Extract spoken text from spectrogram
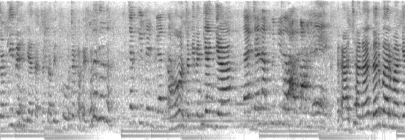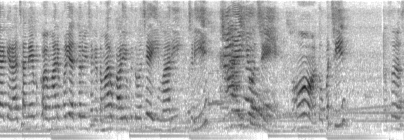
ચકી બેન ગયા હતા કોને ગયા ગયા. હા ચકી બેન ક્યાં ગયા? રાજાના કૂતરા પાસે. રાજાના દરબારમાં ગયા કે રાજાને મારે ફરિયાદ કરવી છે કે તમારો કાળિયો કૂતરો છે એ મારી ખીચડી ખાઈ ગયો છે. હા તો પછી? સરસ.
